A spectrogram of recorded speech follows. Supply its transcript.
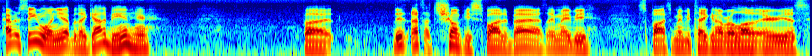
Haven't seen one yet, but they gotta be in here. But this, that's a chunky spotted bass. They may be spots may be taking over a lot of the areas.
